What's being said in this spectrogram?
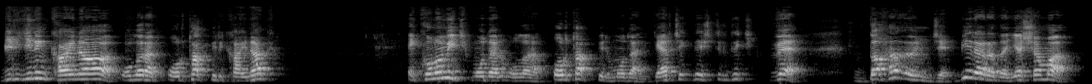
bilginin kaynağı olarak ortak bir kaynak, ekonomik model olarak ortak bir model gerçekleştirdik ve daha önce bir arada yaşama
